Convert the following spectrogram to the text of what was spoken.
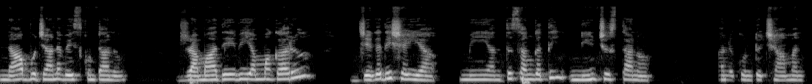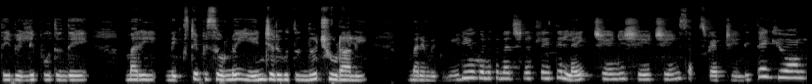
నా భుజాన వేసుకుంటాను. రమాదేవి అమ్మగారు జగదీశయ్య మీ అంతు సంగతి నేను చూస్తాను అనుకుంటూ చామంతి వెళ్ళిపోతుంది. మరి నెక్స్ట్ ఎపిసోడ్లో ఏం జరుగుతుందో చూడాలి. మరి మీకు వీడియో కనుక నచ్చినట్లయితే లైక్ చేయండి షేర్ చేయండి సబ్స్క్రైబ్ చేయండి. Thank you all.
